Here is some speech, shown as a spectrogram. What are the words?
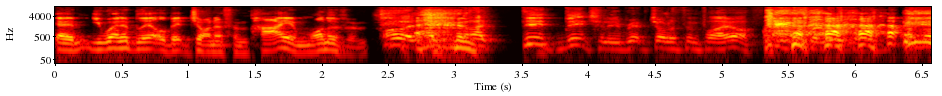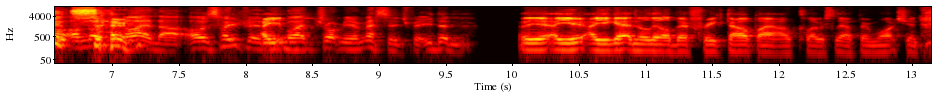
um, you went a little bit jonathan pie in one of them. Oh I, I did literally rip jonathan pie off. I'm not, I'm so, not denying that. I was hoping he might drop me a message but he didn't are you, are you, are you getting a little bit freaked out by how closely I've been watching?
